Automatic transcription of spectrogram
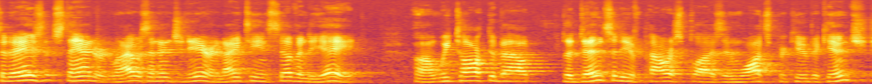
Today's standard, when I was an engineer in 1978, uh, we talked about the density of power supplies in watts per cubic inch.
